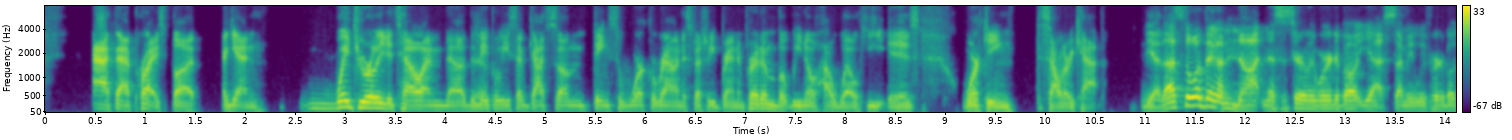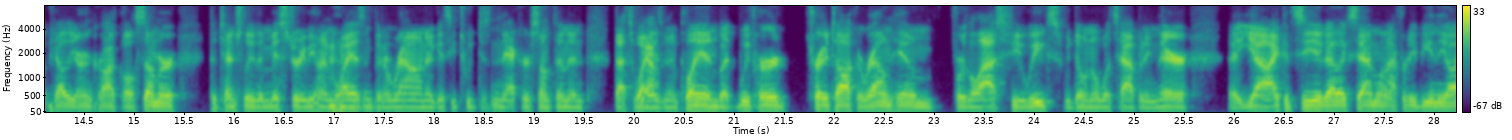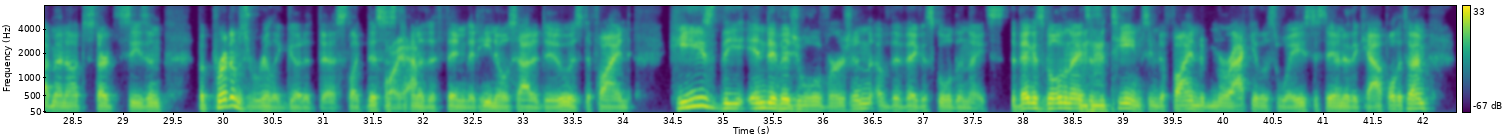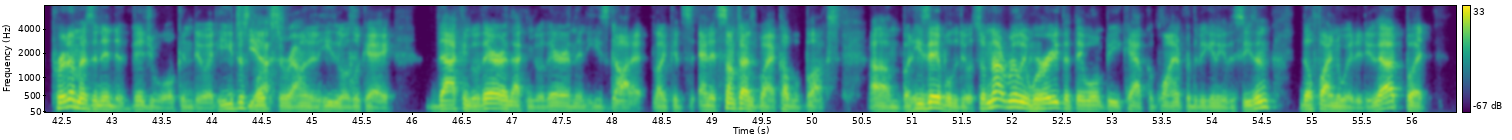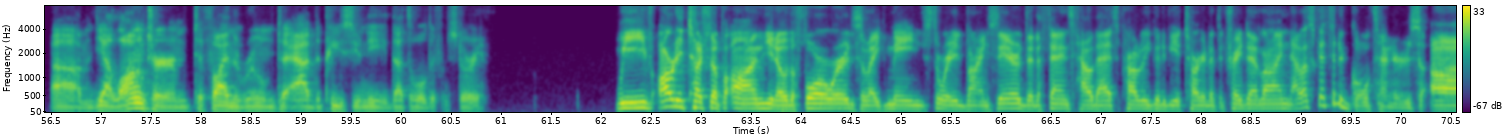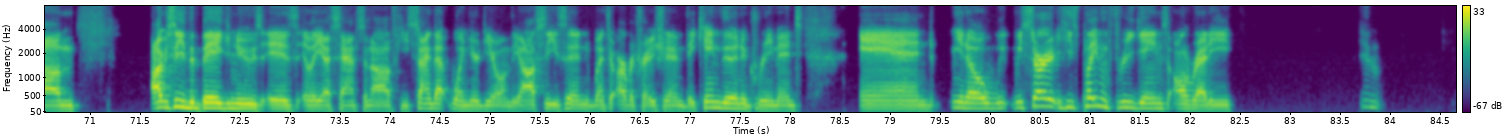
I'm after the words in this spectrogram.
at that price? But again, way too early to tell. And uh, the yeah. Maple Leafs have got some things to work around, especially Brandon Pridham, but we know how well he is working the salary cap. Yeah, that's the one thing I'm not necessarily worried about. Yes, I mean we've heard about Calle Jarnkrok all summer. Potentially the mystery behind mm-hmm. why he hasn't been around. I guess he tweaked his neck or something, and that's why yeah. he hasn't been playing. But we've heard trade talk around him for the last few weeks. We don't know what's happening there. Uh, yeah, I could see a guy like Sam Lafferty being the odd man out to start the season, but Pridham's really good at this. Like this is oh, yeah. kind of the thing that he knows how to do is to find he's the individual version of the Vegas Golden Knights. The Vegas Golden Knights mm-hmm. as a team seem to find miraculous ways to stay under the cap all the time. Pridham as an individual can do it. He just yes. looks around and he goes, okay, that can go there and that can go there and then he's got it like it's and it's sometimes by a couple bucks um, but he's able to do it so i'm not really mm-hmm. worried that they won't be cap compliant for the beginning of the season they'll find a way to do that but um, yeah long term to find the room to add the piece you need that's a whole different story We've already touched up on, you know, the forwards, like main storylines there, the defense, how that's probably going to be a target at the trade deadline. Now let's get to the goaltenders. Um, obviously the big news is Ilya Samsonov. He signed that one year deal in the offseason, went to arbitration. They came to an agreement. And, you know, we, we started, he's played in three games already.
